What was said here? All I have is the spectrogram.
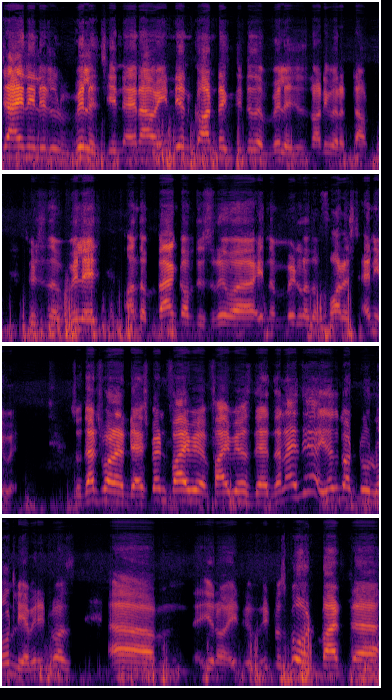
tiny little village. In, in our Indian context, it is a village. It's not even a town. So it's in a village on the bank of this river in the middle of the forest. Anyway, so that's what I did. I spent five five years there. Then I, I just got too lonely. I mean, it was um, you know, it, it was good. But uh,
